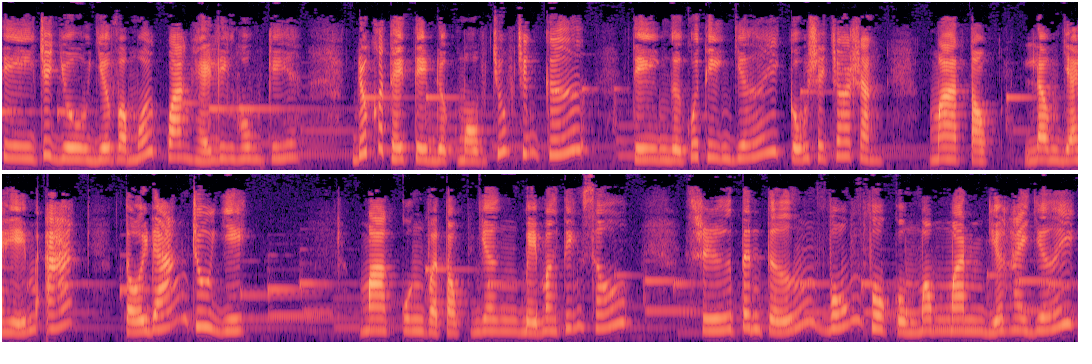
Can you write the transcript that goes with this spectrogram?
thì cho dù dựa vào mối quan hệ liên hôn kia, nếu có thể tìm được một chút chứng cứ, thì người của thiên giới cũng sẽ cho rằng ma tộc lòng dạ hiểm ác, tội đáng tru diệt. Ma quân và tộc nhân bị mang tiếng xấu, sự tin tưởng vốn vô cùng mong manh giữa hai giới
